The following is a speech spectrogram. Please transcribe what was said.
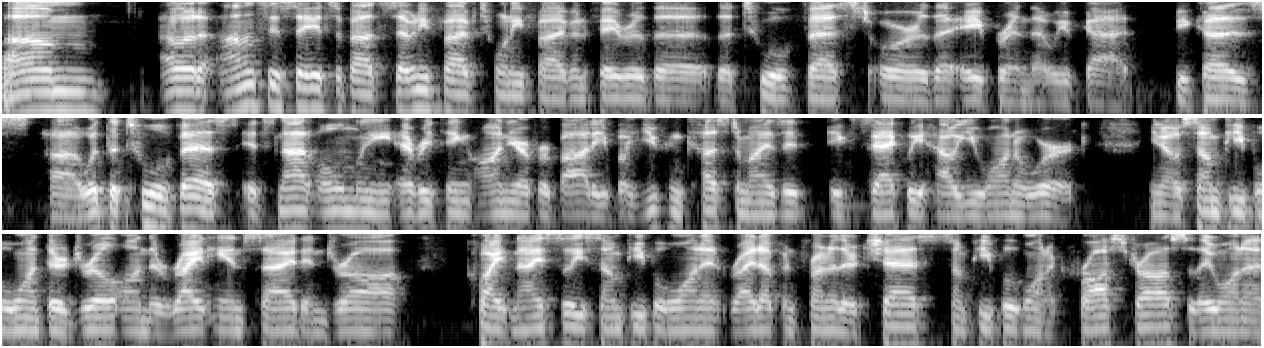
Um, I would honestly say it's about 75 25 in favor of the the tool vest or the apron that we've got because uh, with the tool vest it's not only everything on your upper body but you can customize it exactly how you want to work. You know some people want their drill on the right hand side and draw quite nicely. Some people want it right up in front of their chest. Some people want a cross draw so they want to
